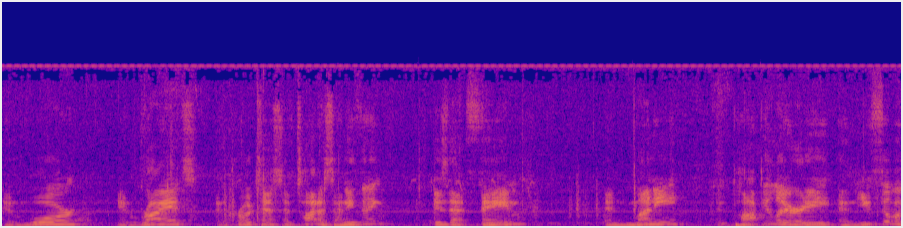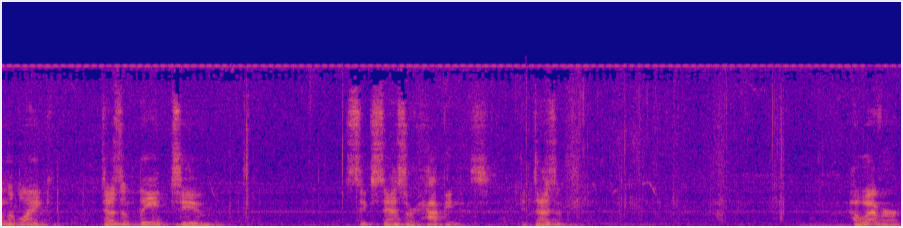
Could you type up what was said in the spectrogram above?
and war and riots and protests have taught us anything, is that fame and money and popularity and you fill in the blank doesn't lead to success or happiness. It doesn't. However,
